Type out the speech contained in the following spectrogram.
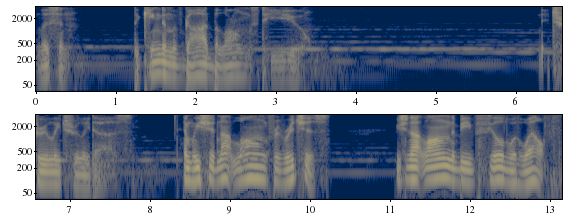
listen, the kingdom of God belongs to you. Truly, truly does. And we should not long for riches. We should not long to be filled with wealth.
